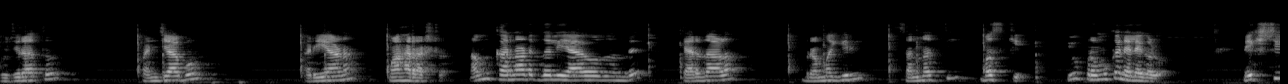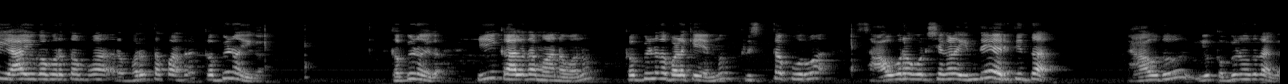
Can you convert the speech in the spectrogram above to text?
ಗುಜರಾತ್, ಪಂಜಾಬ್, ಹರಿಯಾಣ, ಮಹಾರಾಷ್ಟ್ರ. ನಮ್ಮ ಕರ್ನಾಟಕದಲ್ಲಿ ಯಾವ್ಯಾವುದು ಅಂದ್ರೆ ತೆರದಾಳ ಬ್ರಹ್ಮಗಿರಿ ಸನ್ನತಿ ಮಸ್ಕಿ ಇವು ಪ್ರಮುಖ ನೆಲೆಗಳು. ನೆಕ್ಸ್ಟ್ ಯಾವ ಯುಗ ಬರುತ್ತಪ್ಪ ಬರುತ್ತಪ್ಪ ಅಂದ್ರೆ ಕಬ್ಬಿಣ ಯುಗ. ಕಬ್ಬಿಣ ಯುಗ ಈ ಕಾಲದ ಮಾನವನು ಕಬ್ಬಿಣದ ಬಳಕೆಯನ್ನು ಕ್ರಿಸ್ತಪೂರ್ವ ಸಾವಿರ ವರ್ಷಗಳ ಹಿಂದೆ ಅರಿತಿದ್ದ. ಯಾವುದು? ಈ ಕಬ್ಬಿಣ ಯುಗದಾಗ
